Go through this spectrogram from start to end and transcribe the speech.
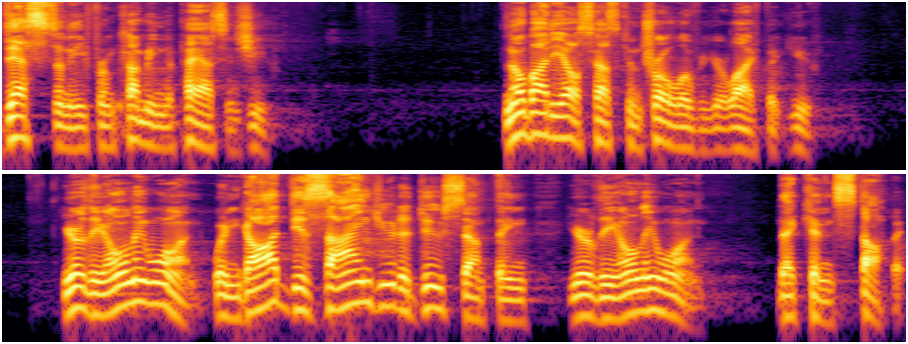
destiny from coming to pass is you. Nobody else has control over your life but you. You're the only one. When God designed you to do something, you're the only one that can stop it.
